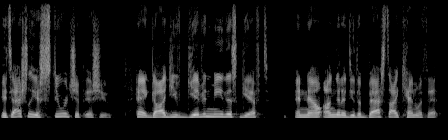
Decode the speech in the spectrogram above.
it's actually a stewardship issue. Hey, God, you've given me this gift, and now I'm going to do the best I can with it.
